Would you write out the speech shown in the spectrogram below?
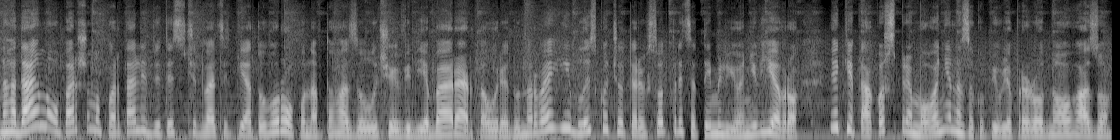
Нагадаємо, у першому кварталі 2025 року Нафтогаз залучив від ЄБРР та уряду Норвегії близько 430 мільйонів євро, які також спрямовані на закупівлю природного газу.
